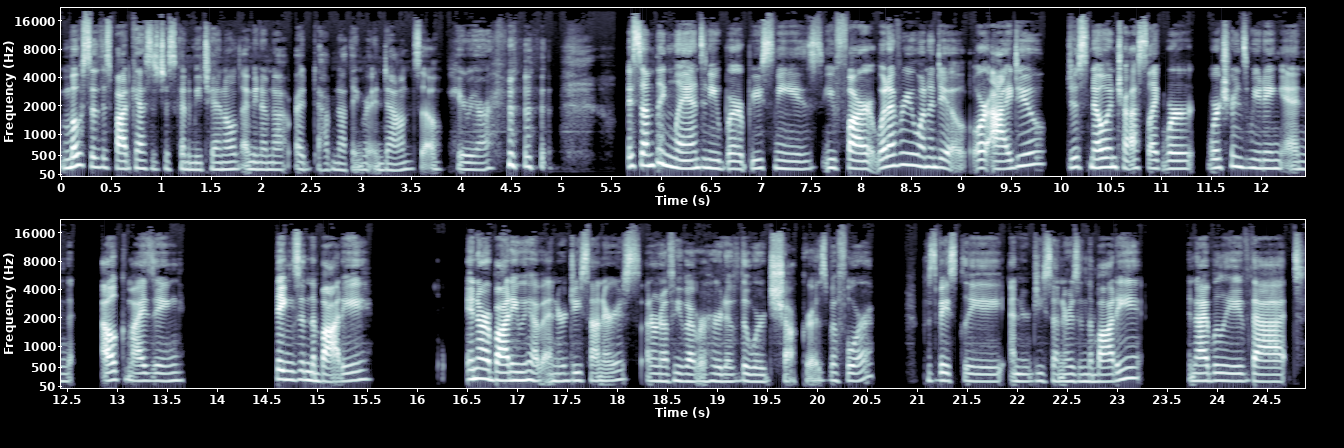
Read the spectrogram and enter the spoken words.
most of this podcast is just going to be channeled. I mean, I'm not, I have nothing written down. So here we are. if something lands and you burp, you sneeze, you fart, whatever you want to do, or I do, just know and trust like we're, we're transmuting and alchemizing things in the body. In our body, we have energy centers. I don't know if you've ever heard of the word chakras before. It's basically energy centers in the body. And I believe that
